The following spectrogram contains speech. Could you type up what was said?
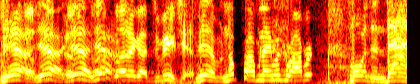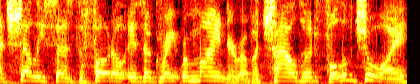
Yeah, yeah, so, yeah, so yeah. I'm glad I got to meet you. Yeah, no problem. Name is Robert. More than that, Shelley says the photo is a great reminder of a childhood full of joy,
